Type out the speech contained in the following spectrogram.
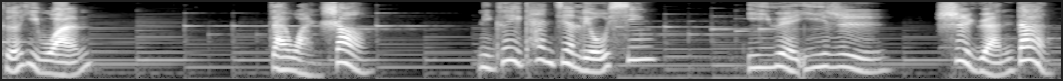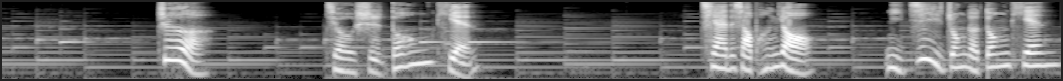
可以玩。在晚上，你可以看见流星。一月一日是元旦，这就是冬天。亲爱的小朋友，你记忆中的冬天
